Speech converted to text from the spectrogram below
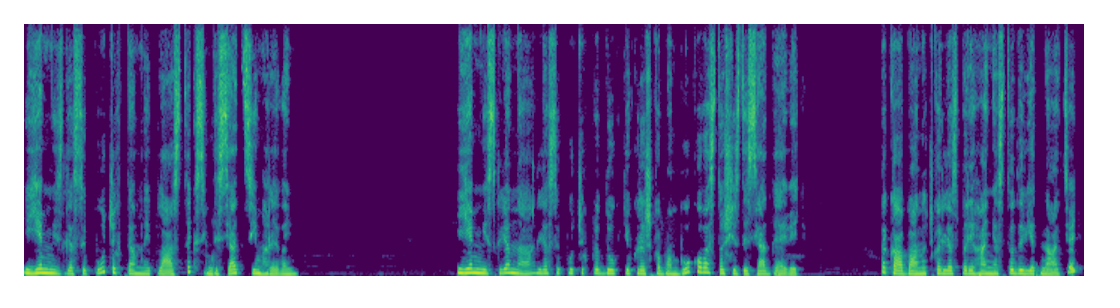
Ємність для сипучих темний пластик 77 гривень. Ємність скляна для сипучих продуктів кришка бамбукова 169. Така баночка для зберігання 119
